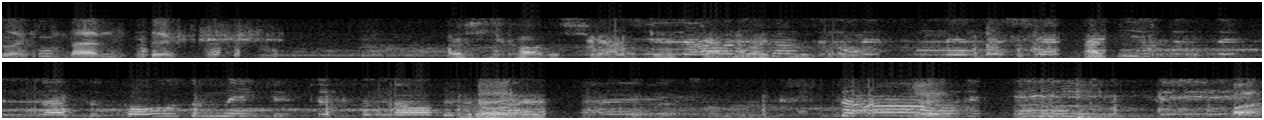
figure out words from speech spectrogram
Oh, sounds like some bad music. Oh, she's called the show. Okay, Scott, how do I turn this off? I can How do I? Wait. What?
